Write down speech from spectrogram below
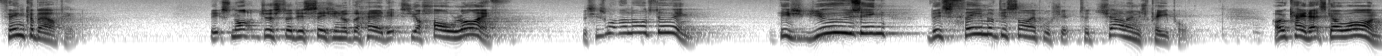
think about it. It's not just a decision of the head, it's your whole life. This is what the Lord's doing. He's using this theme of discipleship to challenge people. Okay, let's go on.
